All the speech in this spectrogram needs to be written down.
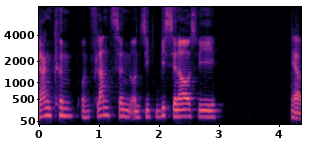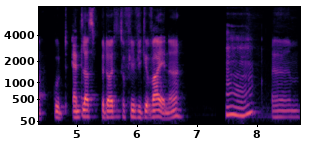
Ranken und Pflanzen und sieht ein bisschen aus wie ja, gut, Endless bedeutet so viel wie Geweih, ne? Mhm. Ähm,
